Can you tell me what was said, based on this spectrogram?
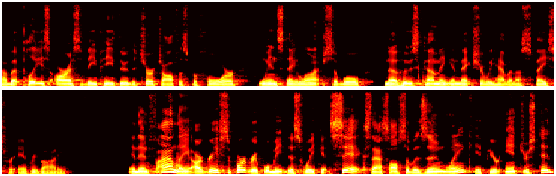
Uh, but please RSVP through the church office before Wednesday lunch so we'll know who's coming and make sure we have enough space for everybody. And then finally, our grief support group will meet this week at 6. That's also a Zoom link. If you're interested,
